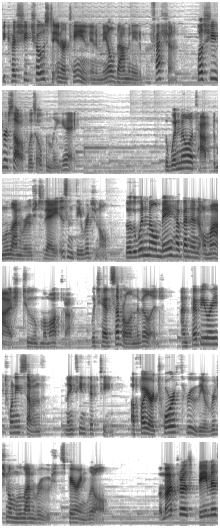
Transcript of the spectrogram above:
because she chose to entertain in a male dominated profession while she herself was openly gay. The windmill atop the Moulin Rouge today isn't the original, though the windmill may have been an homage to Montmartre, which had several in the village. On February 27, 1915, a fire tore through the original Moulin Rouge, sparing little. Montmartre's famous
